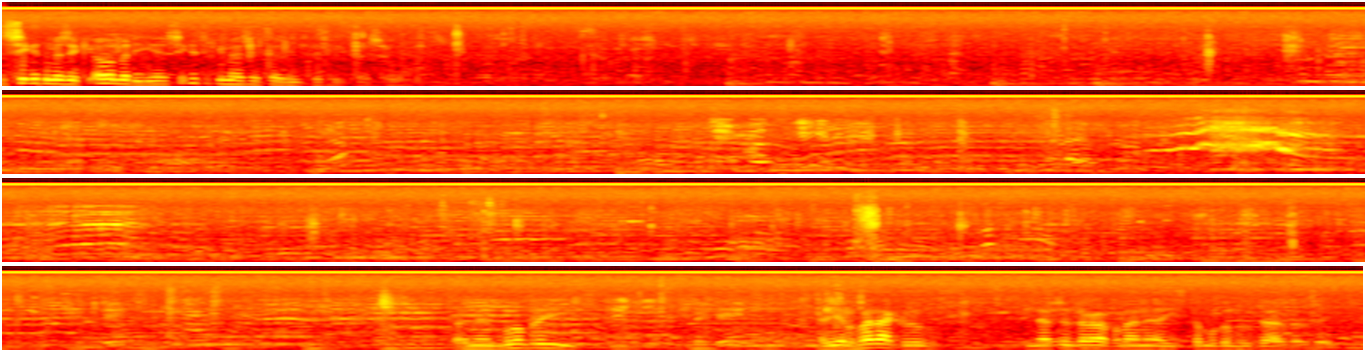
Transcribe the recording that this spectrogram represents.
chega-te mais aqui. Oh Maria, chega-te aqui mais atrás um bocadinho, faz favor. Está nombre y ahí el Veracruz. Y no tengo que hablar con.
